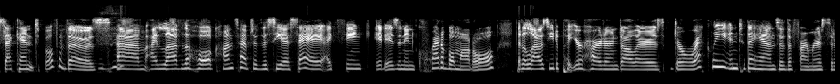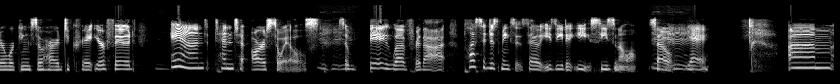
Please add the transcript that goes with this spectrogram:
second both of those. Um, I love the whole concept of the CSA. I think it is an incredible model that allows you to put your hard earned dollars directly into the hands of the farmers that are working so hard to create your food and tend to our soils. So big love for that. Plus, it just makes it so easy to eat seasonal. So, Mhm. yay. Um,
